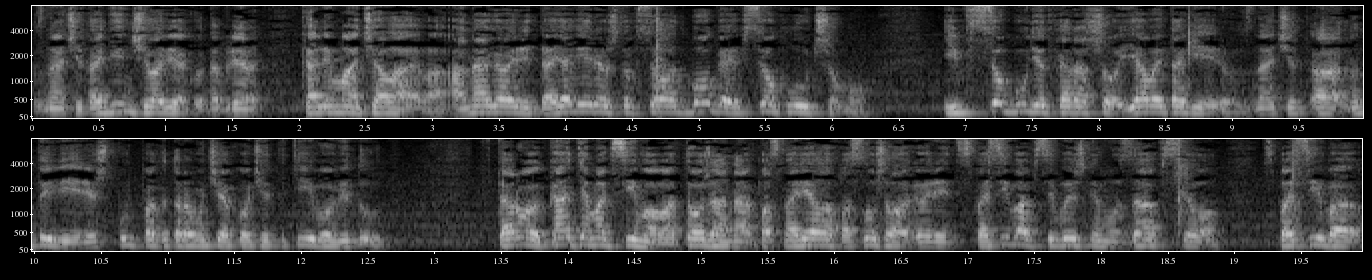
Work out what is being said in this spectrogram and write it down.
Значит, один человек, вот, например, Калима Чалаева, она говорит, да я верю, что все от Бога и все к лучшему. И все будет хорошо, я в это верю. Значит, а, ну ты веришь, путь, по которому человек хочет идти, его ведут. Второе, Катя Максимова, тоже она посмотрела, послушала, говорит, спасибо Всевышнему за все. Спасибо,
